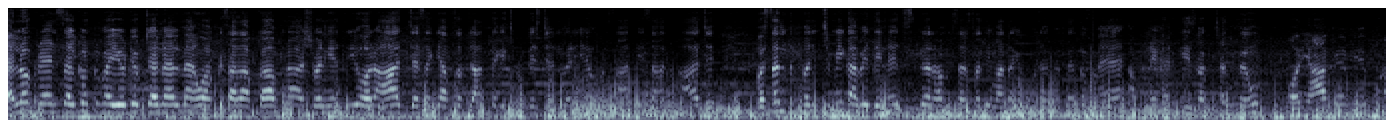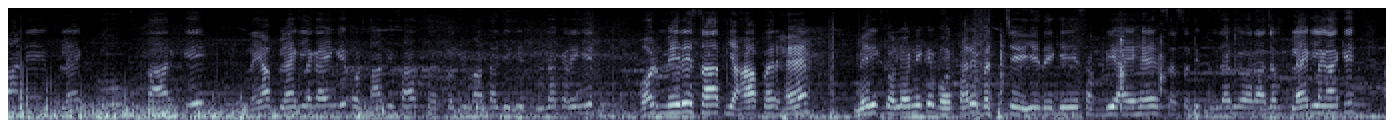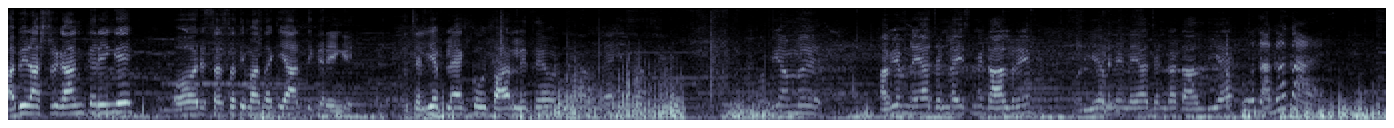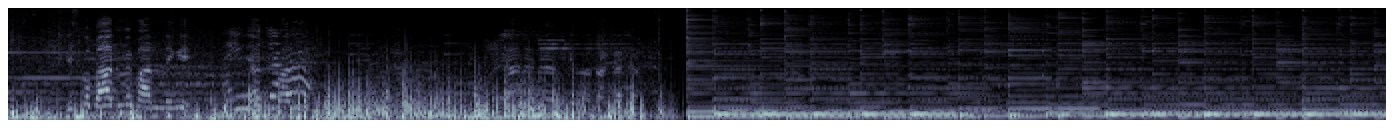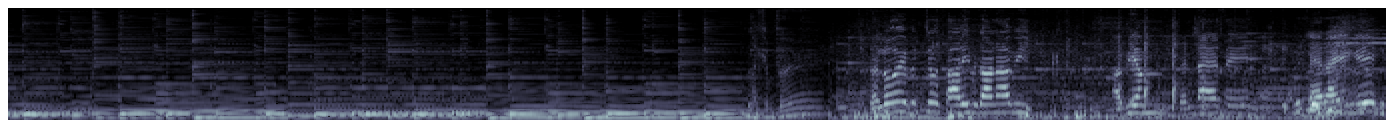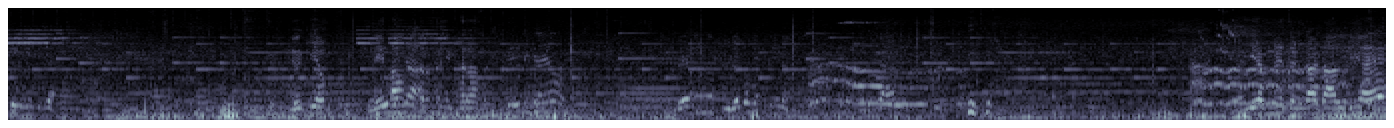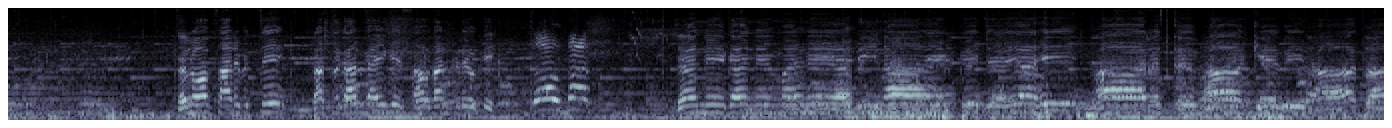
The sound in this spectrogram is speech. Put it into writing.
Hello friends welcome to my YouTube channel मैं हूँ आपके साथ आपका अपना अश्वन यत्री और आज जैसा कि आप सब जानते हैं कि छब्बीस जनवरी है और साथ ही साथ आज वसंत पंचमी का भी दिन है, जिस पर हम सरस्वती माता की पूजा करते हैं। तो मैं अपने घर की इस वक्त छत पे हूँ और यहाँ पे हम ये पुराने फ्लैग को उतार के नया फ्लैग लगाएँगे और साथ ही साथ सरस्वती माता जी की पूजा करेंगे। और मेरे साथ यहाँ पर है मेरी कॉलोनी के बहुत सारे बच्चे। ये देखिए, ये सब भी आए हैं सरस्वती पूजा में और आज हम फ्लैग लगा के अभी राष्ट्रगान करेंगे। और सरस्वती माता की आरती करेंगे। तो चलिए फ्लैग को उतार लेते हैं और नया फ्लैग लगाते हैं। तो अभी हम अभी हम नया झंडा इसमें डाल रहे हैं और ये हमने नया झंडा डाल दिया है। वो धागा कहाँ है? इसको बाद में बाँध देंगे। नहीं या ऊँचा बाँध चलो ए बच्चों ताली बजाना अभी अभी हम झंडा ऐसे लहराएँगे क्योंकि हम नेताओं की तरफ़ नहीं ठहरा सकते। ये हमने झंडा डाल दिया है। चलो अब सारे बच्चे राष्ट्रगान गाएँगे सावधान खड़े होके। सावधान। जन गण मन अधिनायक जय हे भारत भाग्य विधाता।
